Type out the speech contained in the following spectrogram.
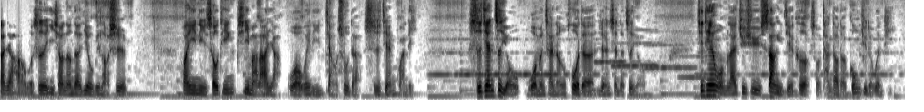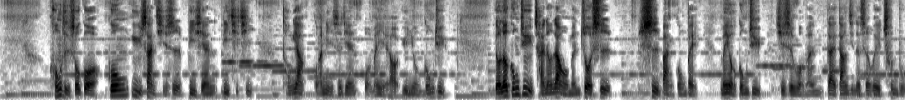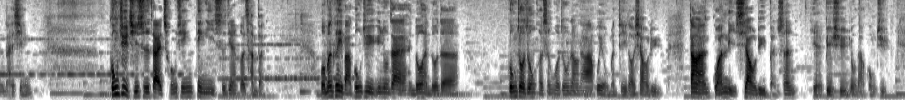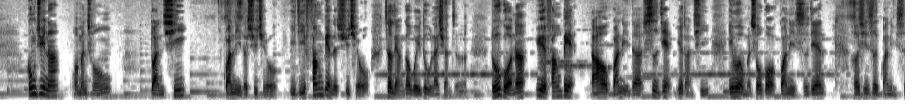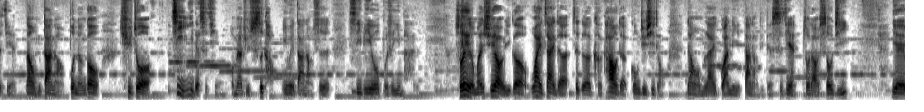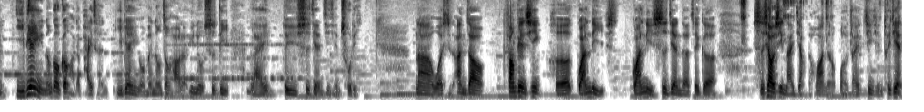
大家好，我是易效能的叶武斌老师，欢迎你收听喜马拉雅我为你讲述的时间管理。时间自由，我们才能获得人生的自由。今天我们来继续上一节课所谈到的工具的问题。孔子说过：“工欲善其事，必先利其器。”同样，管理时间，我们也要运用工具。有了工具，才能让我们做事事半功倍。没有工具，其实我们在当今的社会寸步难行。工具其实在重新定义时间和成本。我们可以把工具运用在很多很多的工作中和生活中，让它为我们提高效率。当然，管理效率本身也必须用到工具。工具呢，我们从短期管理的需求以及方便的需求这两个维度来选择。如果呢越方便，然后管理的事件越短期，因为我们说过管理时间核心是管理事件，那我们大脑不能够去做记忆的事情，我们要去思考，因为大脑是 CPU 不是硬盘，所以我们需要有一个外在的这个可靠的工具系统。让我们来管理大脑里的事件，做到收集，也以便于能够更好的排程，以便于我们能更好的运用四 D 来对事件进行处理。那我是按照方便性和管理管理事件的这个时效性来讲的话呢，我来进行推荐。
